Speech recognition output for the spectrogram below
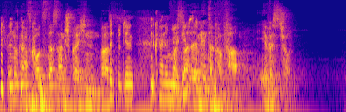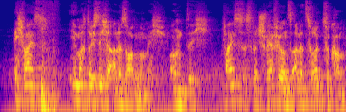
Ich will nur ganz kurz das ansprechen, was... Was alle im Hinterkopf haben. Ihr wisst schon. Ich weiß, ihr macht euch sicher alle Sorgen um mich. Und ich weiß, es wird schwer für uns alle zurückzukommen,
